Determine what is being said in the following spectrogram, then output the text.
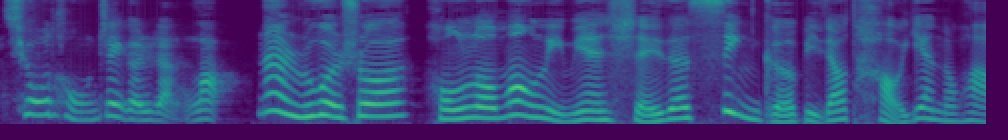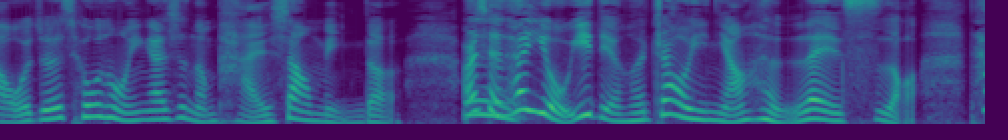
秋桐这个人了。那如果说《红楼梦》里面谁的性格比较讨厌的话，我觉得秋桐应该是能排上名的。而且他有一点和赵姨娘很类似哦，他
